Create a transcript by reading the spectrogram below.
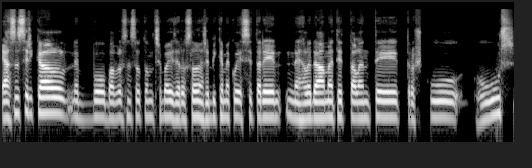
já jsem si říkal, nebo bavil jsem se o tom třeba i s Jaroslavem Řebíkem, jako jestli tady nehledáme ty talenty trošku hůř,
